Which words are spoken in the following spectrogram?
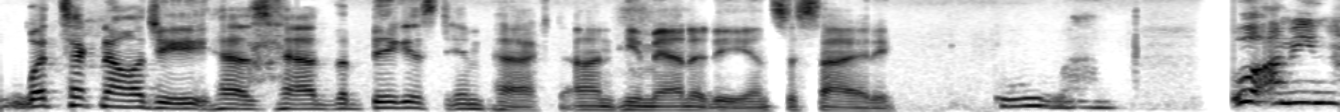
what technology has had the biggest impact on humanity and society? Oh wow. Well, I mean,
